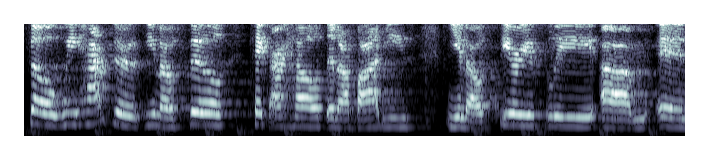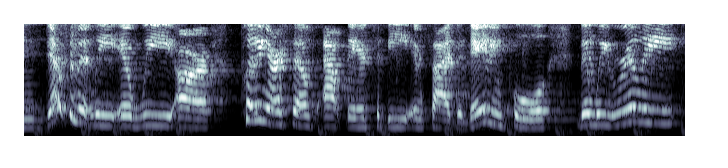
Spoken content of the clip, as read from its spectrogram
So we have to, you know, still take our health and our bodies you know, seriously. Um, and definitely, if we are putting ourselves out there to be inside the dating pool, then we really,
